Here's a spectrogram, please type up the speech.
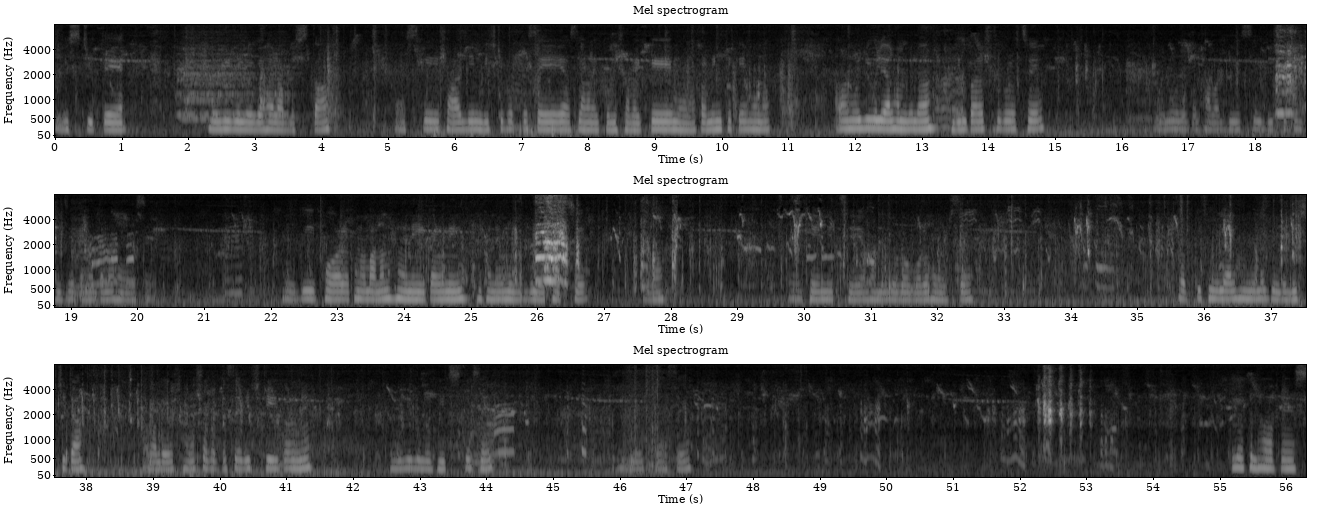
বৃষ্টিতে মুরগিগুলোর বেহাল অবস্থা। আজকে সারাদিন বৃষ্টি পড়তেছে। আসসালামু আলাইকুম সবাইকে। মোহনা ফার্মিং থেকে মোহনা আমার মুরগিগুলি আলহামদুলিল্লাহ ডিম পাড়া শুরু করেছে। মুরগিগুলোকে খাবার দিয়েছি। বৃষ্টিতে ভিজে টানা টানা হয়ে গেছে। মুরগি খাওয়ার এখনও বানানো হয়নি, এই কারণেই এখানে মুরগিগুলো খাচ্ছে। খেয়ে নিচ্ছে, আলহামদুলিল্লাহ বড় হয়ে উঠছে। সব কিছু মিলে আলহামদুলিল্লাহ, কিন্তু বৃষ্টিটা আমাদের সমস্যা করতেছে বৃষ্টির কারণে। মুরগিগুলো ভিজতেছে। আছে। খুদা হাফেজ।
